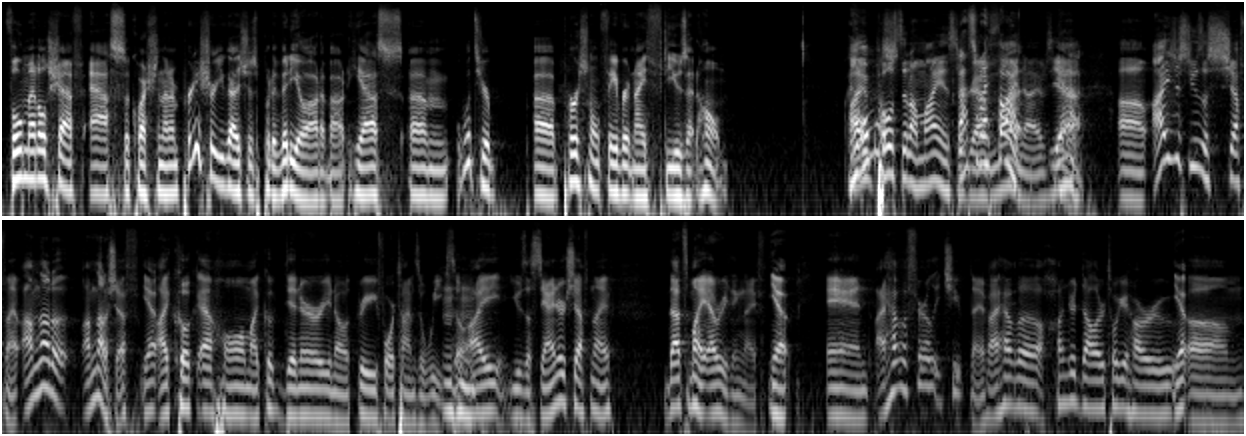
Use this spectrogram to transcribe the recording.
Full Metal Chef asks a question that I'm pretty sure you guys just put a video out about. He asks, um, "What's your uh, personal favorite knife to use at home?" I, almost- posted on my Instagram That's what I my thought. knives. Yeah. Yeah. Um, I just use a chef knife. I'm not a I'm not a chef. Yep. I cook at home. I cook dinner, you know, three four times a week. So Mhm. I use a standard chef knife. That's my everything knife. Yep. And I have a fairly cheap knife. I have a hundred dollar Togiharu Yep. um,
